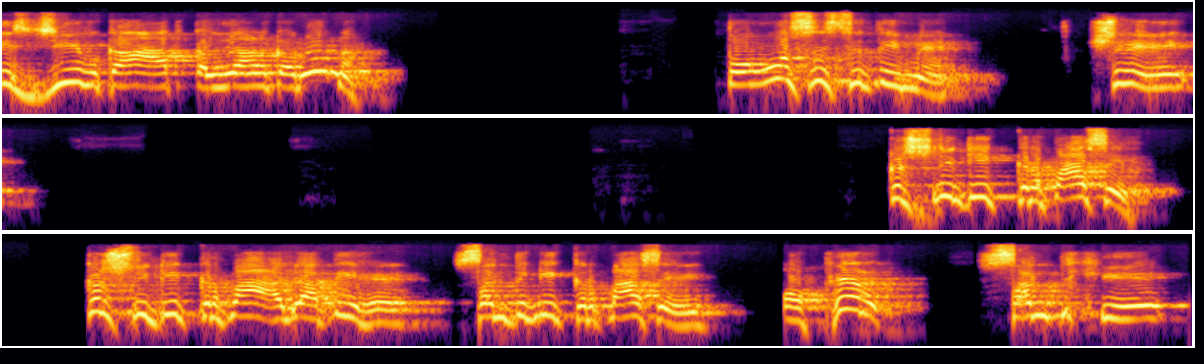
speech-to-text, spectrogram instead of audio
इस जीव का आप कल्याण करो ना तो उस स्थिति में श्री कृष्ण की कृपा से, कृष्ण की कृपा आ जाती है, संत की कृपा से, और फिर संत के,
